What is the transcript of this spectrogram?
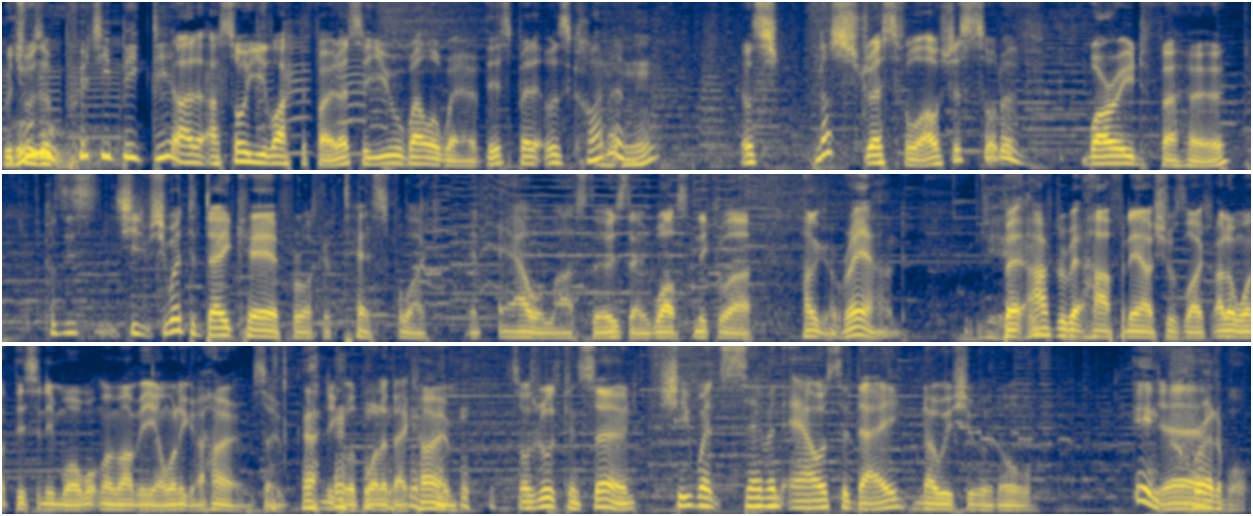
which was a pretty big deal. I, I saw you like the photo, so you were well aware of this, but it was kind of, it was not stressful. I was just sort of worried for her because she, she went to daycare for like a test for like an hour last Thursday whilst Nicola hung around. But after about half an hour, she was like, I don't want this anymore. I want my mummy. I want to go home. So Nicola brought her back home. So I was really concerned. She went seven hours today, no issue at all. Incredible.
